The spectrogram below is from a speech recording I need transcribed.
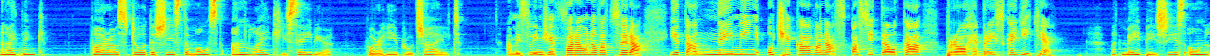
And I think Pharaoh's daughter, she is the most unlikely savior for a Hebrew child. A myslím, že faraonova dcera je ta nejmíň očekávaná spasitelka pro hebrejské dítě. But maybe she is on,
